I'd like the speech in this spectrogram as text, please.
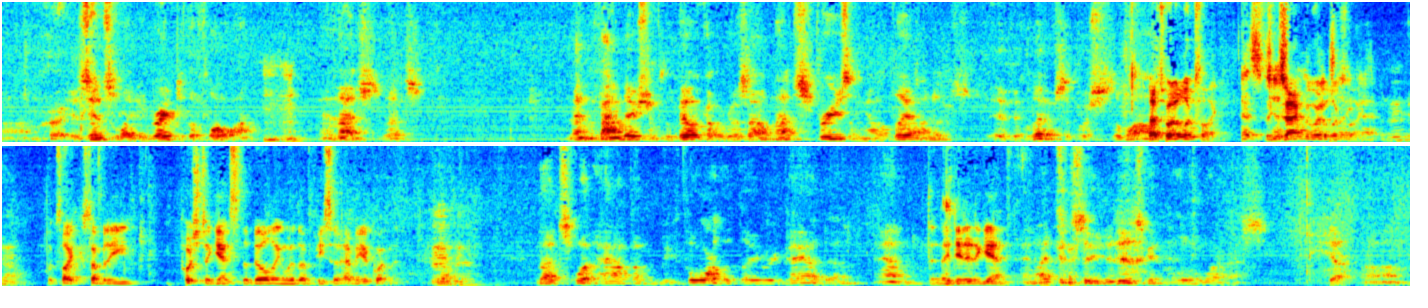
Um, Right. It's insulated right to the floor. Mm-hmm. And that's, that's, then the foundation for the Bilco goes out, and that's freezing out there, and it's, if it lifts, it pushes the wall. That's what it looks like. That's That's just exactly what what it it looks looks like like. happening. Yeah, Looks like somebody pushed against the building with a piece of heavy equipment. yeah. That's what happened before that they repaired it, and, Then they did it again. and I concede it is getting a little worse. Yeah. Um,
